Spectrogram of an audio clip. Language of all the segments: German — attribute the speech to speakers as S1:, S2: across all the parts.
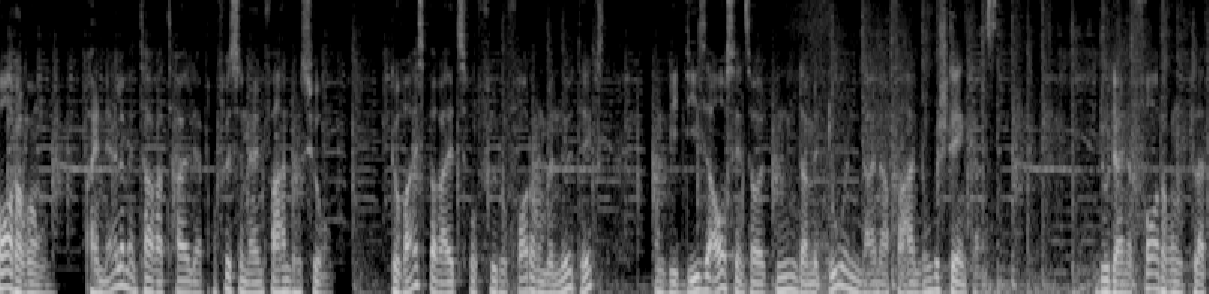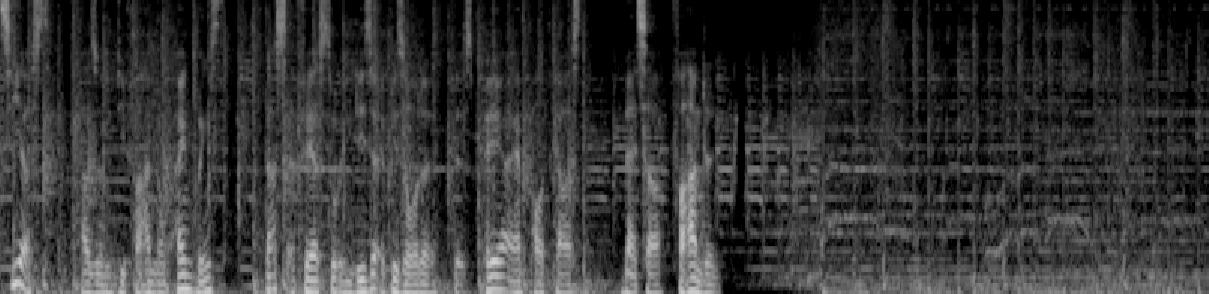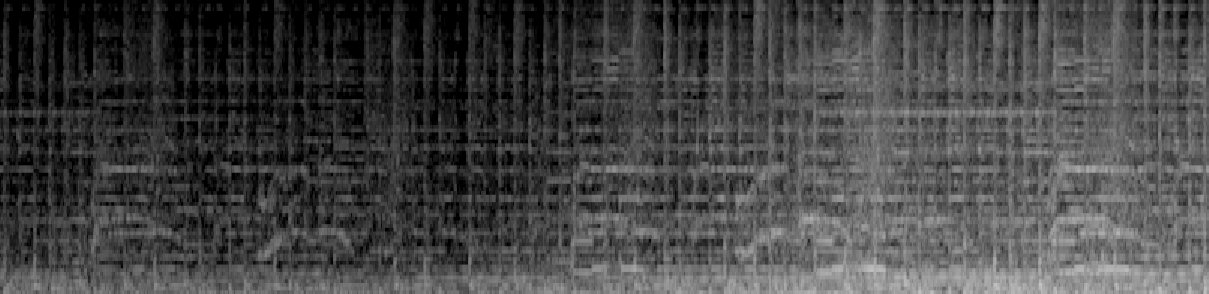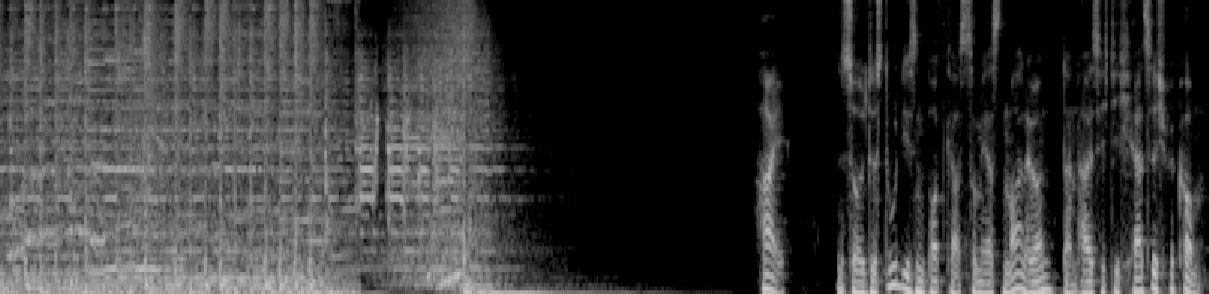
S1: Forderung. Ein elementarer Teil der professionellen Verhandlungsführung. Du weißt bereits, wofür du Forderungen benötigst und wie diese aussehen sollten, damit du in deiner Verhandlung bestehen kannst. Wie du deine Forderung platzierst, also in die Verhandlung einbringst, das erfährst du in dieser Episode des PRM Podcast Besser verhandeln. Hi, solltest du diesen Podcast zum ersten Mal hören, dann heiße ich dich herzlich willkommen.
